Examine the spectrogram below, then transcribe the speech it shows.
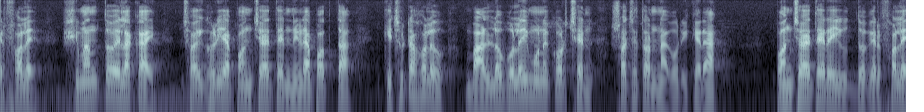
এর ফলে সীমান্ত এলাকায় ছয়ঘড়িয়া পঞ্চায়েতের নিরাপত্তা কিছুটা হলেও বাড়ল বলেই মনে করছেন সচেতন নাগরিকেরা। পঞ্চায়েতের এই উদ্যোগের ফলে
